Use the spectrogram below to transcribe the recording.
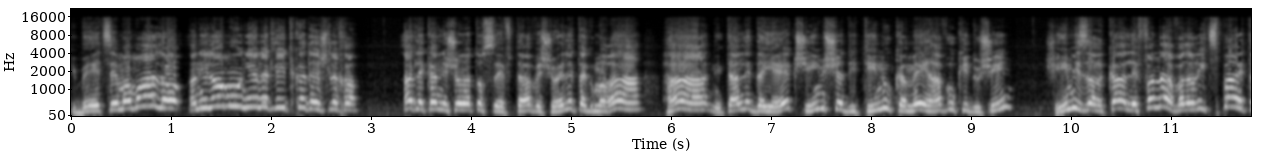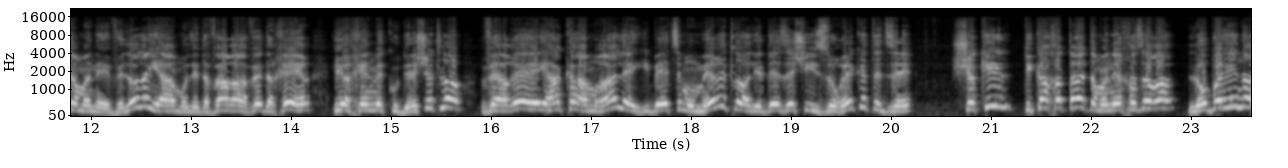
היא בעצם אמרה לו, אני לא מעוניינת להתקדש לך. עד לכאן לשון התוספתא, ושואלת הגמרא, הא, ניתן לדייק שאם שדיתינו קמי הבו קידושין? שאם היא זרקה לפניו על הרצפה את המנה, ולא לים או לדבר האבד אחר, היא אכן מקודשת לו? והרי הקא אמרה לי, היא בעצם אומרת לו על ידי זה שהיא זורקת את זה, שקיל, תיקח אתה את המנה חזרה, לא באינה,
